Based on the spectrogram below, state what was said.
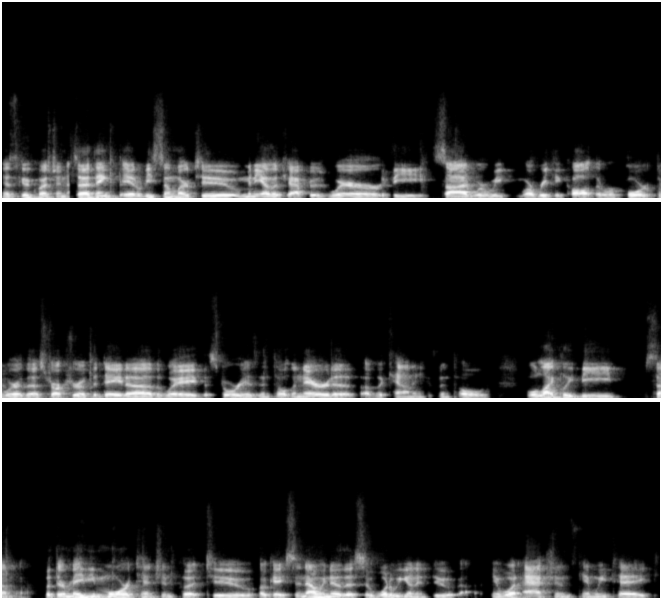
That's a good question. So I think it'll be similar to many other chapters where the side where we where we could call it the report, where the structure of the data, the way the story has been told, the narrative of the county has been told, will likely be similar, but there may be more attention put to, okay, so now we know this. So what are we going to do about it? You know, what actions can we take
